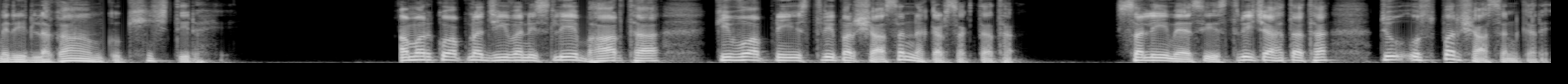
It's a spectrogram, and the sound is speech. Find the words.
मेरी लगाम को खींचती रहे। अमर को अपना जीवन इसलिए भार था कि वो अपनी स्त्री पर शासन न कर सकता था। सलीम ऐसी स्त्री चाहता था जो उस पर शासन करे।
